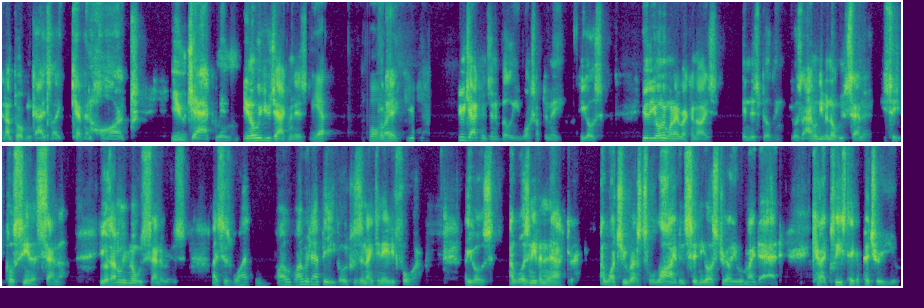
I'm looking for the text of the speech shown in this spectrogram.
And I'm talking guys like Kevin Hart, Hugh Jackman. You know who Hugh Jackman is? Yep. Wolverine. Okay. Hugh, Hugh Jackman's in the building. He walks up to me. He goes, You're the only one I recognize in this building. He goes, I don't even know who Senna. He goes, Cena, Senna. He goes, I don't even know who Center is. I says, why, why, why would that be? He goes, because in 1984, he goes, I wasn't even an actor. I watched you wrestle live in Sydney, Australia with my dad. Can I please take a picture of you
